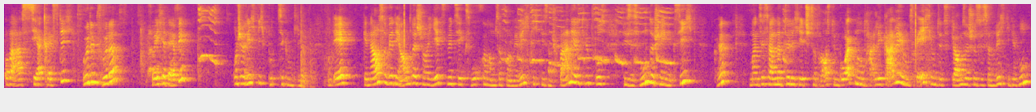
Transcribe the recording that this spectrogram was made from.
aber auch sehr kräftig, gut im Futter, frecher Teufel und schon richtig putzig und lieb. Und eh, genauso wie die andere schon jetzt mit sechs Wochen haben sie vor mir richtig diesen Spaniel-Typus, dieses wunderschöne Gesicht. Okay? Meine, sie sind natürlich jetzt schon draußen im Garten und Halligalli und frech und jetzt glauben sie schon, sie sind ein richtiger Hund.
